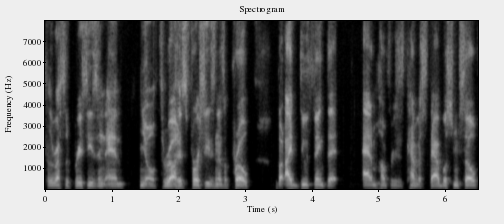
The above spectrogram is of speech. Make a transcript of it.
for the rest of the preseason and you know throughout his first season as a pro. But I do think that Adam Humphries has kind of established himself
